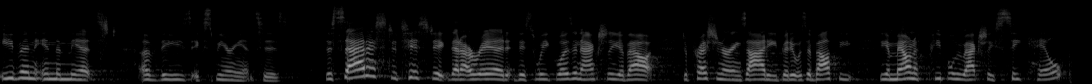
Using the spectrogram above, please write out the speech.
even in the midst of these experiences. The saddest statistic that I read this week wasn't actually about depression or anxiety, but it was about the, the amount of people who actually seek help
